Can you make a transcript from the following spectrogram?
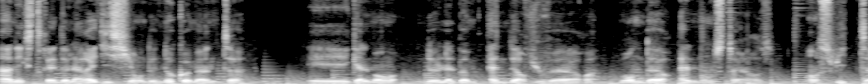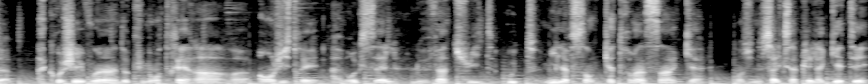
un extrait de la réédition de No Comment et également de l'album Ender Viewer, Wonder and Monsters. Ensuite, accrochez-vous à un document très rare enregistré à Bruxelles le 28 août 1985 dans une salle qui s'appelait La Gaîté.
